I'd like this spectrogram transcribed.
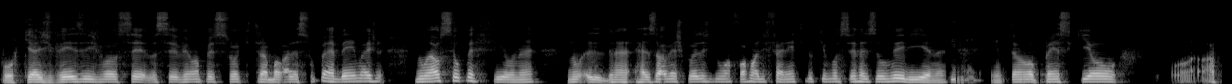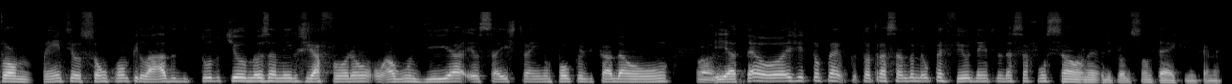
Porque às vezes você, você vê uma pessoa que trabalha super bem, mas não é o seu perfil, né? Não, resolve as coisas de uma forma diferente do que você resolveria, né? Então eu penso que eu atualmente eu sou um compilado de tudo que os meus amigos já foram algum dia, eu saí extraindo um pouco de cada um e até hoje estou traçando o meu perfil dentro dessa função, né, de produção técnica, né?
